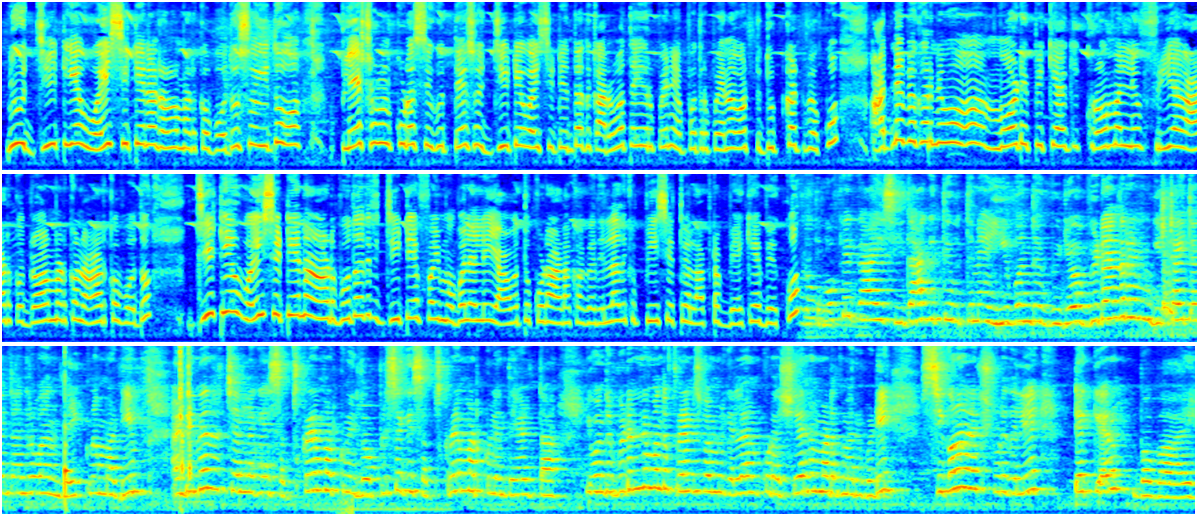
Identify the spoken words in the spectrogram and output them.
ನೀವು G T A Y C ಟಿಯನ್ನು ಡೌನ್ಲೋಡ್ ಮಾಡ್ಕೋಬೋದು. ಸೊ ಇದು ಪ್ಲೇಸ್ಟೋರಲ್ಲಿ ಕೂಡ ಸಿಗುತ್ತೆ. So G T vice city ಅಂತ ಅದಕ್ಕೆ ಅರವತ್ತೈದು ರೂಪಾಯಿನ ಎಪ್ಪತ್ತು ರೂಪಾಯಿನ ಒಟ್ಟು ದುಡ್ಡು ಕಟ್ಟಬೇಕು ಅದನ್ನೇ ಬೇಕಾದ್ರೆ ನೀವು ಮೋಡಿ ಆಗಿ ಕ್ರೋಮಲ್ಲಿ ನೀವು ಫ್ರೀಯಾಗಿ ಆಡ್ಕೊ ಡ್ರಾ ಮಾಡ್ಕೊಂಡು ಆಡ್ಕೋಬೋದು. ಜಿ ಟಿ ಎ ವೈ ಸಿಟಿಯನ್ನು ಆಡ್ಬೋದು, ಆದರೆ ಜಿ ಟಿ ಎ ಐ ಮೊಬೈಲಲ್ಲಿ ಯಾವತ್ತೂ ಕೂಡ ಆಡೋಕ್ಕಾಗೋದಿಲ್ಲ. ಅದಕ್ಕೆ ಪಿ ಸಿ ಅಥವಾ ಲ್ಯಾಪ್ಟಾಪ್ ಬೇಕೇ ಬೇಕು. ಓಕೆ ಗಾಯ್ಸ್ ಇದಾಗಿತ್ತು ಇವತ್ತಿನ ಈ ಒಂದು ವಿಡಿಯೋ ವಿಡಿಯೋ ಅಂದರೆ ನಿಮ್ಗೆ ಇಷ್ಟ ಆಯ್ತು ಅಂತಂದ್ರೆ ಒಂದು ಲೈಕ್ನ ಮಾಡಿ. ಆ್ಯಂಡ್ ಇನ್ನೊಂದು ಚಾನಲ್ಗೆ ಸಬ್ಸ್ಕ್ರೈಬ್ ಮಾಡ್ಕೊಂಡಿದ್ರು ಪ್ಲೀಸ್ ಆಗಿ ಸಬ್ಸ್ಕ್ರೈಬ್ ಮಾಡ್ಕೊಳ್ಳಿ ಅಂತ ಹೇಳ್ತಾ ಈ ಒಂದು ವಿಡಿಯೋ ನಿಮ್ಮೊಂದು ಫ್ರೆಂಡ್ಸ್ ಫ್ಯಾಮಿಲಿಗೆ ಎಲ್ಲರೂ ಕೂಡ ಶೇರ್ ಮಾಡೋದು ಮರಿಬೇಡಿ. ಸಿಗೋಣ ನೆಕ್ಸ್ಟ್ ವಿಡಿಯೋದಲ್ಲಿ ಟೇಕ್ ಕೇರ್ ಬಾಯ್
